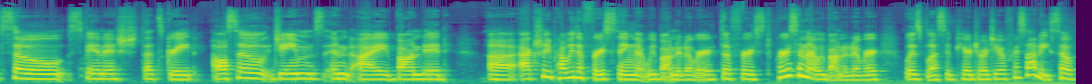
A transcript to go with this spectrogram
so Spanish, that's great. Also, James and I bonded. Uh, actually, probably the first thing that we bonded over, the first person that we bonded over was Blessed Pier Giorgio Frassati. So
